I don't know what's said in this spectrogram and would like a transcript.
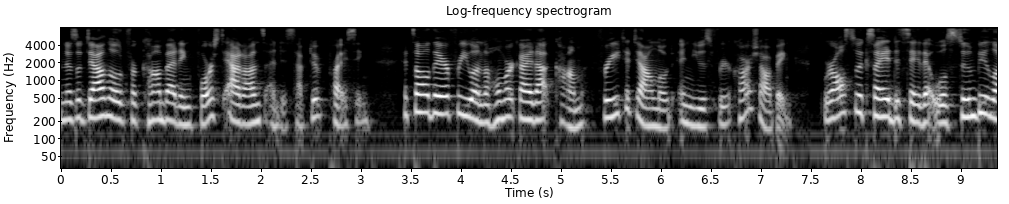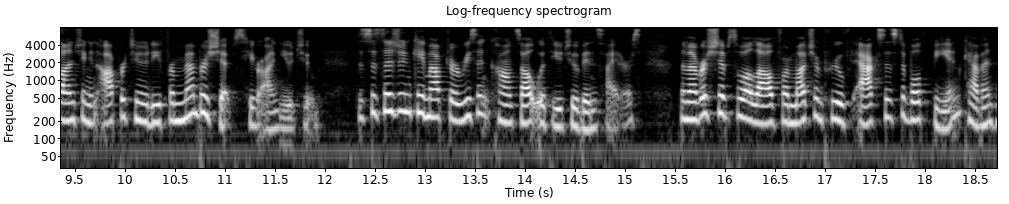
And there's a download for combating forced add ons and deceptive pricing. It's all there for you on thehomeworkguy.com, free to download and use for your car shopping. We're also excited to say that we'll soon be launching an opportunity for memberships here on YouTube. This decision came after a recent consult with YouTube insiders. The memberships will allow for much improved access to both me and Kevin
